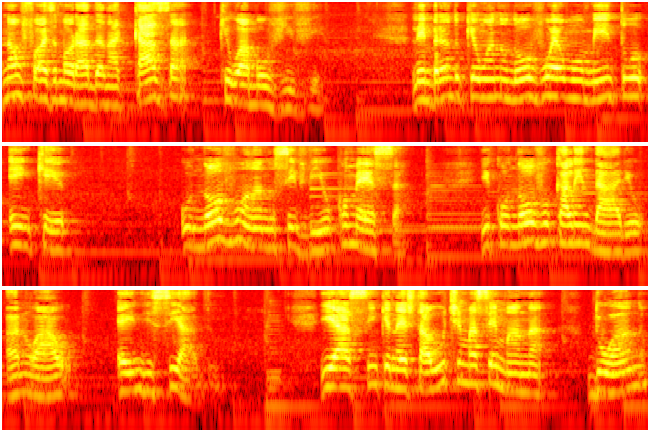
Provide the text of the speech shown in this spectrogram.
não faz morada na casa que o amor vive. Lembrando que o ano novo é o momento em que o novo ano civil começa e com o novo calendário anual é iniciado. E é assim que nesta última semana do ano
